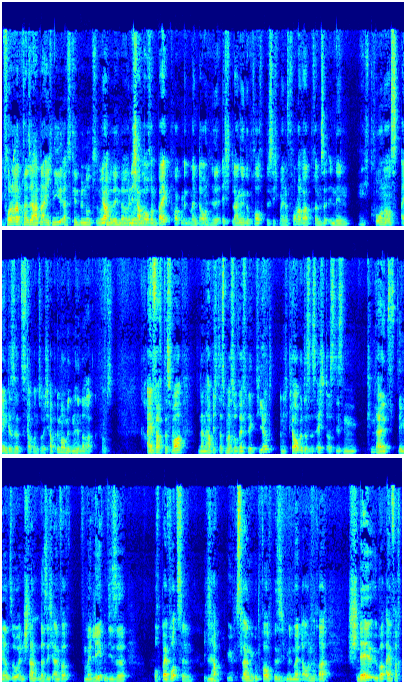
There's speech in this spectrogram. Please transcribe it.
Die Vorderradbremse hat man eigentlich nie als Kind benutzt. Immer Ja, mit der Hinterrad- Und ich habe auch im Bikepark mit meinem Downhill echt lange gebraucht, bis ich meine Vorderradbremse in den Corners eingesetzt habe und so. Ich habe immer mit dem Hinterrad gebremst. Einfach, das war, und dann habe ich das mal so reflektiert und ich glaube, das ist echt aus diesen Kindheitsdingern so entstanden, dass ich einfach für mein Leben diese, auch bei Wurzeln, ich Mhm. habe übelst lange gebraucht, bis ich mit meinem Downhillrad schnell über einfach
